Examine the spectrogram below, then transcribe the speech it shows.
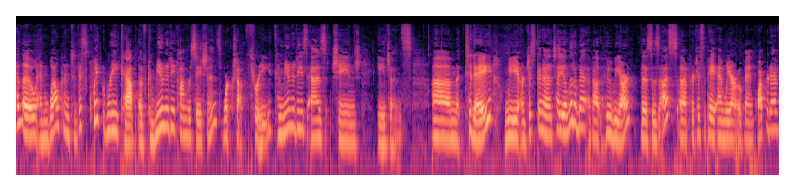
Hello, and welcome to this quick recap of Community Conversations, Workshop 3 Communities as Change Agents. Um, today, we are just going to tell you a little bit about who we are. This is us, uh, Participate, and we are open cooperative.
